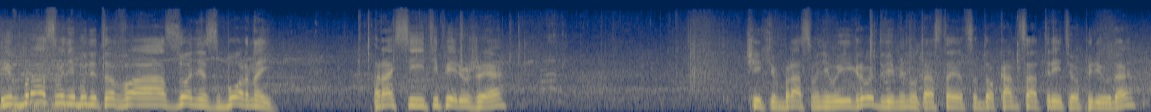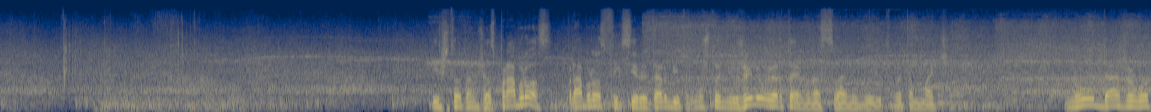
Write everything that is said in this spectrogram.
И вбрасывание будет в зоне сборной России теперь уже. Чехи вбрасывание выигрывают. Две минуты остается до конца третьего периода. И что там сейчас? Проброс. Проброс фиксирует арбитр. Ну что, неужели овертайм у нас с вами будет в этом матче? Ну, даже вот,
